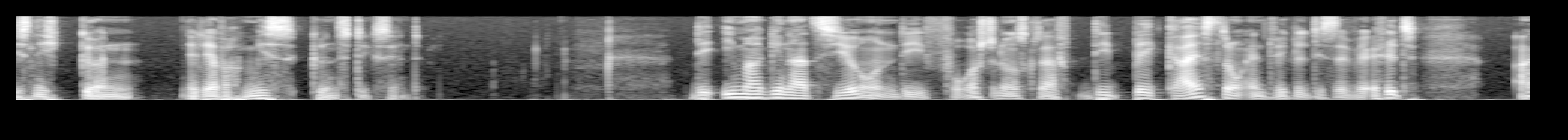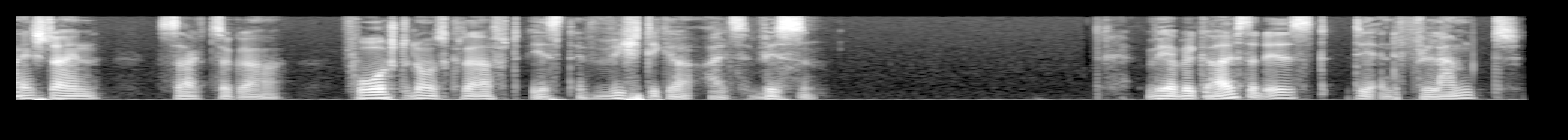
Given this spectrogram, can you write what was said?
die es nicht gönnen, die einfach missgünstig sind die Imagination, die Vorstellungskraft, die Begeisterung entwickelt diese Welt. Einstein sagt sogar, Vorstellungskraft ist wichtiger als Wissen. Wer begeistert ist, der entflammt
